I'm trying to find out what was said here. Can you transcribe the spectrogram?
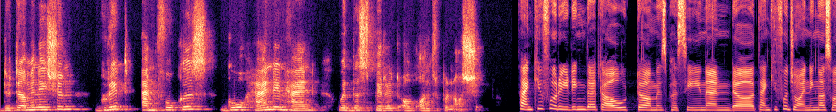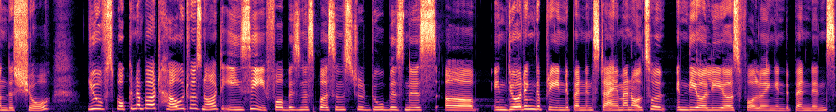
determination, grit, and focus go hand in hand with the spirit of entrepreneurship. Thank you for reading that out, uh, Ms. Bhasin, and uh, thank you for joining us on this show. You've spoken about how it was not easy for business persons to do business uh, in during the pre-independence time and also in the early years following independence.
